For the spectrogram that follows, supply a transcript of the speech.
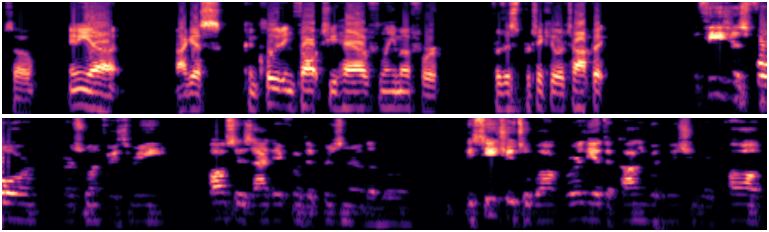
So, any uh, I guess concluding thoughts you have, Lima, for for this particular topic? Ephesians 4, verse 1 through 3, Paul says, I therefore, the prisoner of the Lord, beseech you to walk worthy of the calling with which you were called,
